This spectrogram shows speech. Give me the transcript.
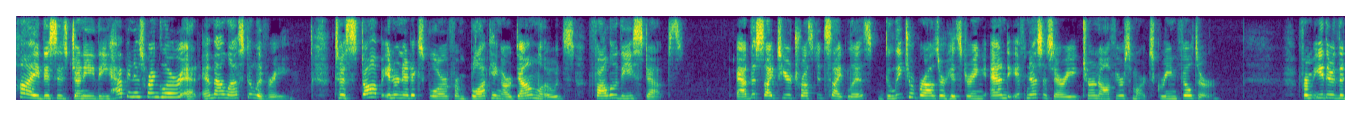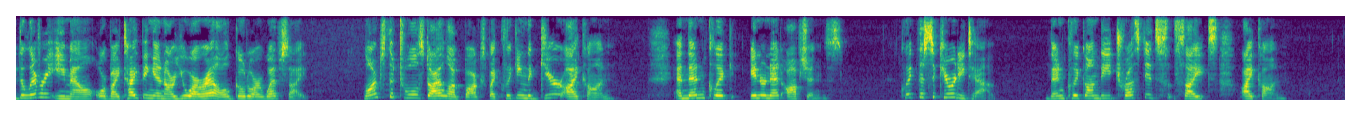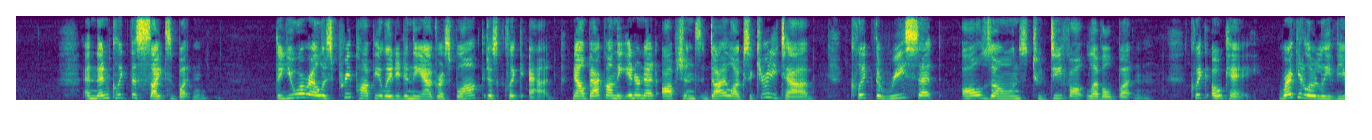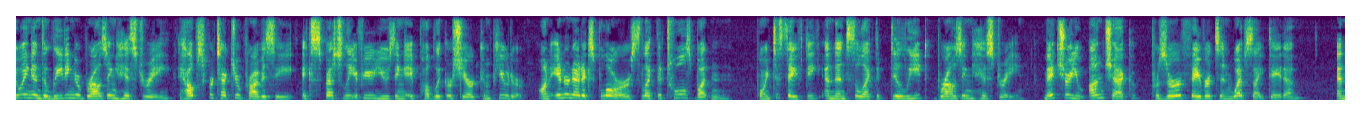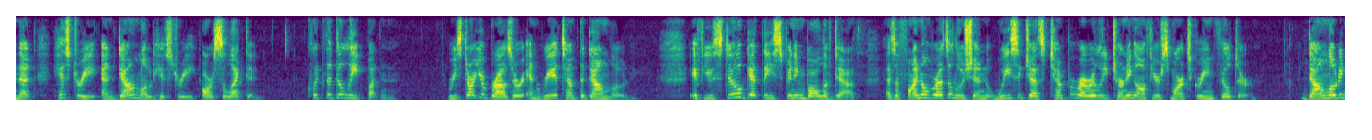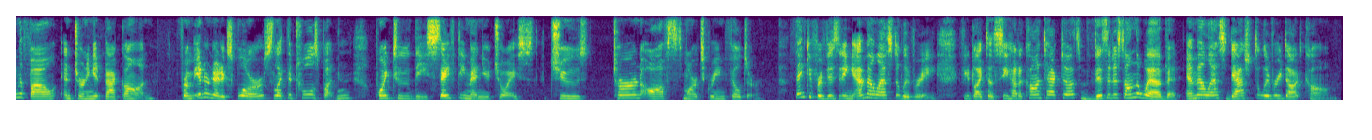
Hi, this is Jennie, the Happiness Wrangler at MLS Delivery. To stop Internet Explorer from blocking our downloads, follow these steps. Add the site to your trusted site list, delete your browser history, and if necessary, turn off your smart screen filter. From either the delivery email or by typing in our URL, go to our website. Launch the Tools dialog box by clicking the gear icon and then click Internet Options. Click the Security tab. Then click on the Trusted Sites icon. And then click the Sites button. The URL is pre-populated in the address block. Just click Add. Now back on the Internet Options dialog Security tab, click the Reset All Zones to Default Level button. Click OK. Regularly viewing and deleting your browsing history helps protect your privacy, especially if you're using a public or shared computer. On Internet Explorer, select the Tools button, point to Safety, and then select Delete Browsing History. Make sure you uncheck Preserve Favorites and Website Data, and that History and Download History are selected. Click the Delete button. Restart your browser and reattempt the download. If you still get the spinning ball of death, as a final resolution, we suggest temporarily turning off your smart screen filter, downloading the file, and turning it back on. From Internet Explorer, select the Tools button, point to the Safety menu choice, choose Turn Off Smart Screen Filter. Thank you for visiting MLS Delivery. If you'd like to see how to contact us, visit us on the web at mls-delivery.com.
